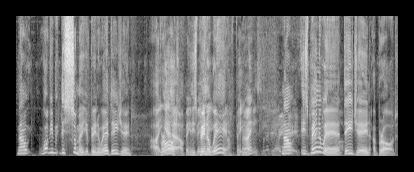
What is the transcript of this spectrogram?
now, what have you been- this summer? You've been away DJing Uh, abroad. yeah, I've been He's busy. been away. I've been right. busy, yeah. Now he's been away DJing abroad.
